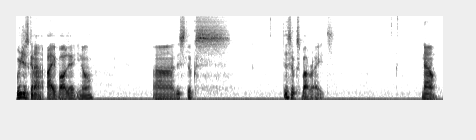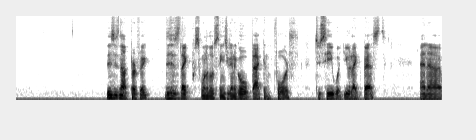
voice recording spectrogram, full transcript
we're just gonna eyeball it, you know. Uh, this looks this looks about right. Now, this is not perfect. This is like one of those things you're to go back and forth to see what you like best. And uh,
